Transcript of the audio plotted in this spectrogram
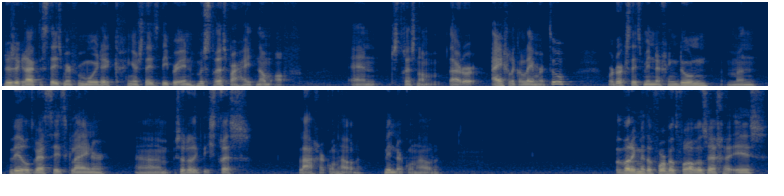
Dus ik raakte steeds meer vermoeid. Ik ging er steeds dieper in. Mijn stressbaarheid nam af. En stress nam daardoor eigenlijk alleen maar toe. Waardoor ik steeds minder ging doen. Mijn wereld werd steeds kleiner. Ehm, zodat ik die stress lager kon houden. Minder kon houden. Wat ik met dat voorbeeld vooral wil zeggen is.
